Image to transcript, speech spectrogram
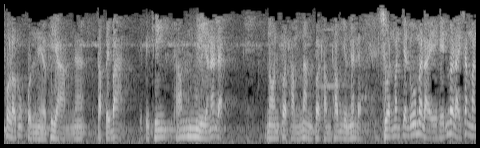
พวกเราทุกคนเนี่ยพยายามนะกลับไปบ้านอย่าไปทิ้งทำอยู่อย่างนั้นแหละ นอนก็ทำนั่งก็ทำทำอย่างนั้นแหละ ส่วนมันจะรู้เมื่อไหร่เห็นเมื่อไหร่ช่างมัน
